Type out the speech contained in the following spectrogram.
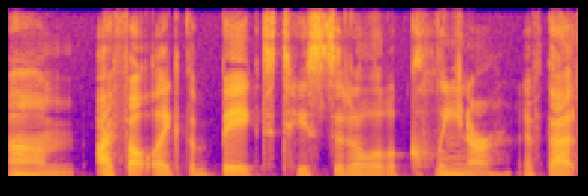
Um, I felt like the baked tasted a little cleaner. If that,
